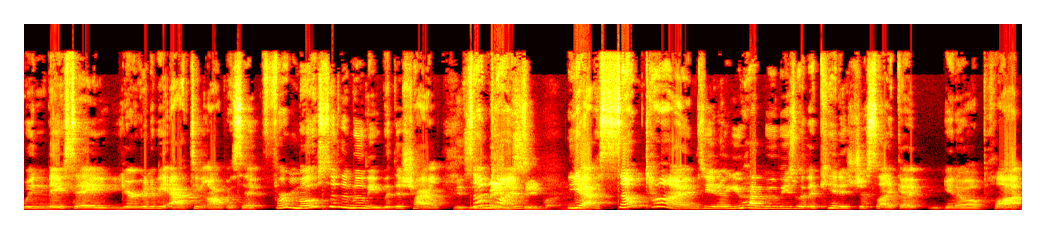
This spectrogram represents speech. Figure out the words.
when they say you're gonna be acting opposite for most of the movie with this child. It's the main Sometimes-. Yeah, sometimes, you know, you have movies where the kid is just like a, you know, a plot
